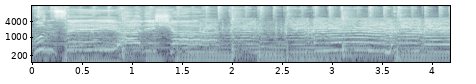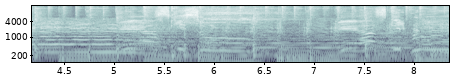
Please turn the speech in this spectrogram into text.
un sei a deixar E aschi su, e aschi pluio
